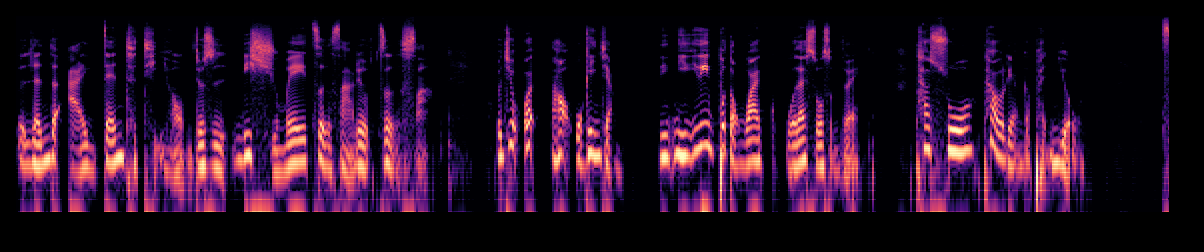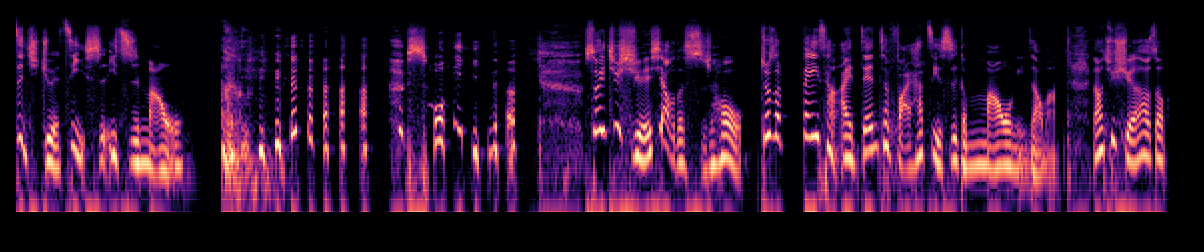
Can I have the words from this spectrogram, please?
人的 identity 哦，就是你想要这啥就这啥。我就我，然后我跟你讲，你你一定不懂我我在说什么对？他说他有两个朋友，自己觉得自己是一只猫。所以呢，所以去学校的时候，就是非常 identify 他自己是个猫，你知道吗？然后去学校的时候，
